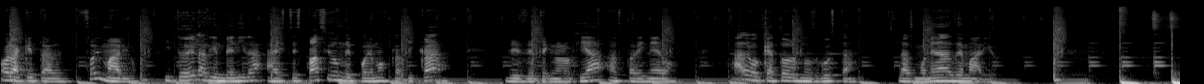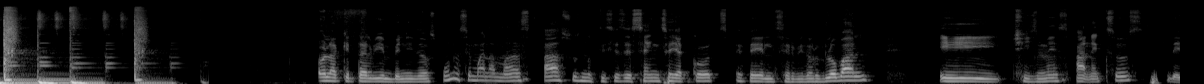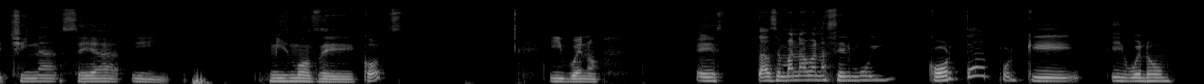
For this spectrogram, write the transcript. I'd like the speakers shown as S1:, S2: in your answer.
S1: Hola, ¿qué tal? Soy Mario y te doy la bienvenida a este espacio donde podemos platicar desde tecnología hasta dinero, algo que a todos nos gusta, las monedas de Mario. Hola, ¿qué tal? Bienvenidos una semana más a sus noticias de Sensei Codes del servidor global y chismes anexos de China, SEA y mismos de COTS. Y bueno, esta semana van a ser muy corta porque, eh, bueno,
